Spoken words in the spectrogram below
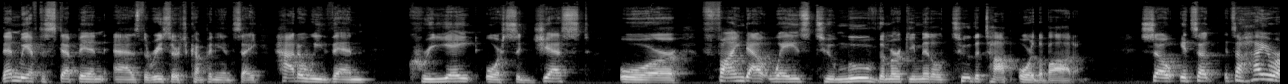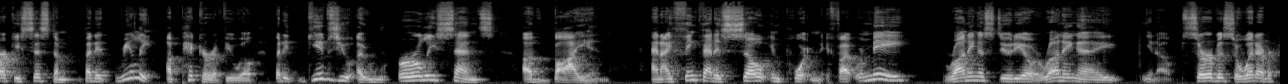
Then we have to step in as the research company and say, how do we then create or suggest or find out ways to move the murky middle to the top or the bottom? So it's a it's a hierarchy system, but it really a picker, if you will, but it gives you an early sense of buy-in. And I think that is so important. If it were me running a studio or running a you know service or whatever,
